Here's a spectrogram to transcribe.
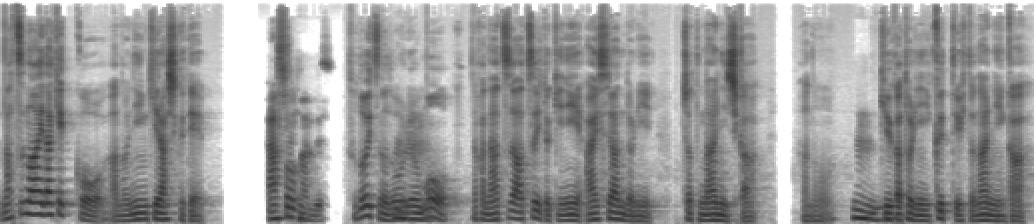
夏の間結構あの人気らしくて、あ、そうなんです。そうドイツの同僚も、なんか夏暑い時にアイスランドにちょっと何日か、あの、うん。休暇取りに行くっていう人何人か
